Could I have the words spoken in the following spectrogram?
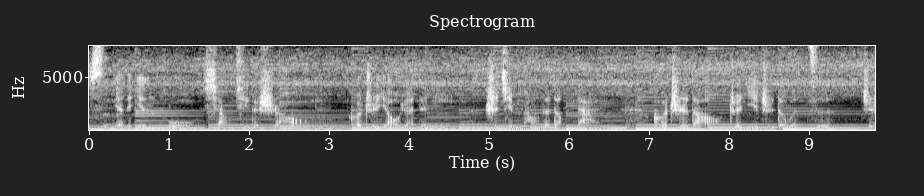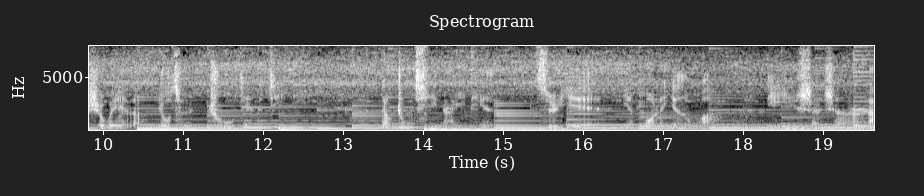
思念的音符响起的时候。可知遥远的你是近旁的等待？可知道这一纸的文字只是为了留存初见的记忆？当终其那一天，岁月淹没了烟花，你姗姗而来，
